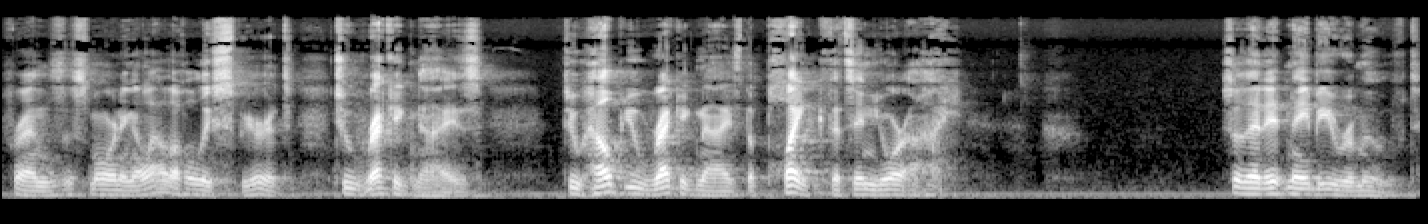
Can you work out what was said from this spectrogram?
Friends, this morning, allow the Holy Spirit to recognize, to help you recognize the plank that's in your eye so that it may be removed.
